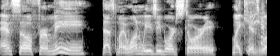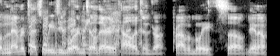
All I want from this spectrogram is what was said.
and so for me, that's my one Ouija board story. My kids will never touch a Ouija board until they're in college and drunk probably. So, you know,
